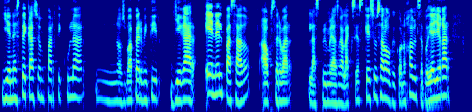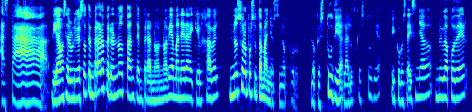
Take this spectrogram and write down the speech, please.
Y en este caso en particular nos va a permitir llegar en el pasado a observar las primeras galaxias, que eso es algo que con Hubble se podía llegar hasta, digamos, el universo temprano, pero no tan temprano. No había manera de que el Hubble, no solo por su tamaño, sino por lo que estudia, la luz que estudia, y cómo está diseñado, no iba a poder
